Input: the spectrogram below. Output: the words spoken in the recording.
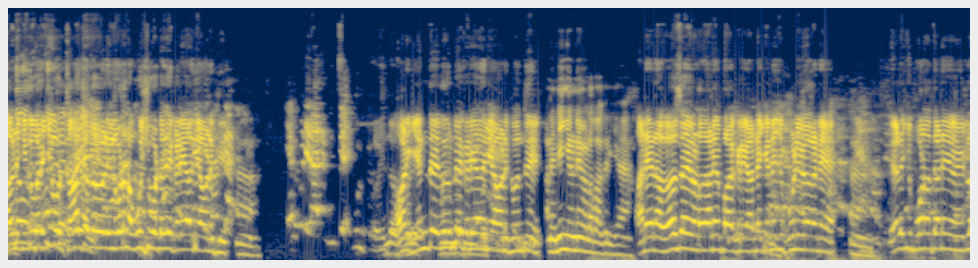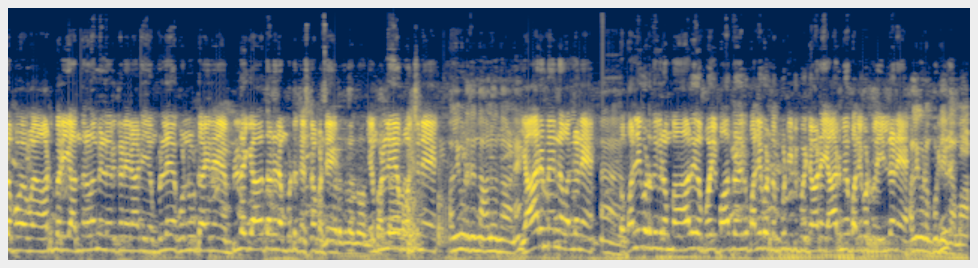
அவனுக்கு இது வரைக்கும் ஒரு காய்ச்சல் தலைவலின்னு கூட நான் ஊசி போட்டதே கிடையாதுனே அவனுக்கு. Everybody, I அவனுக்கு எந்த இதுவுமே கிடையாதுனே அவனுக்கு வந்து ஆனா நீங்க என்ன வேலை பாக்குறீங்க அண்ணே நான் விவசாய வேலை தானே பாக்குறேன் அன்னைக்கு அன்னைக்கு கூலி வேலைனே. வேலைக்கு போனா தானே வீட்டுல போ அடுப்பறி அந்த நிலைமையில இருக்கனே நான். என் பிள்ளைய கொண்டு விட்டாயினே. என் பிள்ளைக்காக தானே நான் மட்டும் கஷ்டப்பட்டேன். என் பிள்ளைய போச்சுனே. பள்ளிக்கூடத்துல ஆள் வந்தானே யாருமே என்ன வரலனே. இப்ப பள்ளிக்கூடத்துக்கு நம்ம ஆளுங்க போய் பார்த்ததுக்கு பள்ளிக்கூடத்தை கூட்டிட்டு போயிட்டானே யாருமே பள்ளிக்கூடத்துல இல்லனே பள்ளிக்கூடம் பூட்டிருக்காமா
